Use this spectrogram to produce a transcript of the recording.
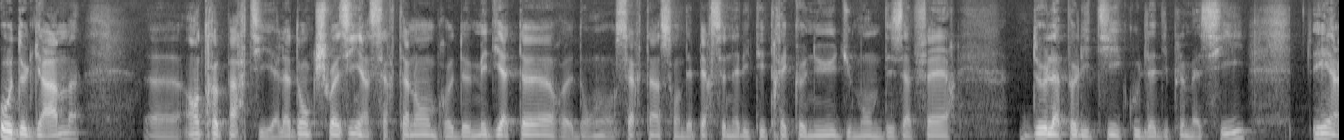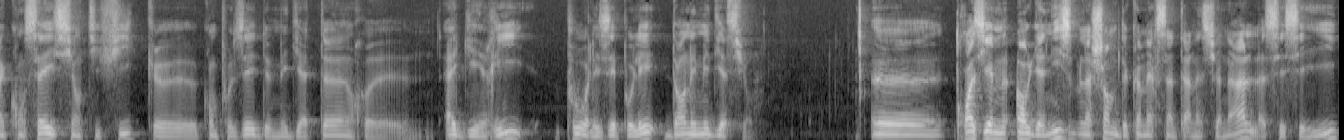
haut de gamme euh, entre parties. Elle a donc choisi un certain nombre de médiateurs, dont certains sont des personnalités très connues du monde des affaires, de la politique ou de la diplomatie, et un conseil scientifique euh, composé de médiateurs euh, aguerris pour les épauler dans les médiations. Euh, troisième organisme, la Chambre de commerce internationale, la CCI,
